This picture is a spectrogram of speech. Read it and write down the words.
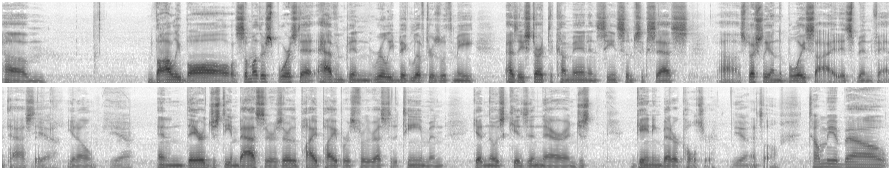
Um, volleyball, some other sports that haven't been really big lifters with me, as they start to come in and seeing some success, uh, especially on the boy side, it's been fantastic. Yeah. You know, Yeah. and they're just the ambassadors. They're the Pied Pipers for the rest of the team, and getting those kids in there and just gaining better culture. Yeah. That's all. Tell me about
